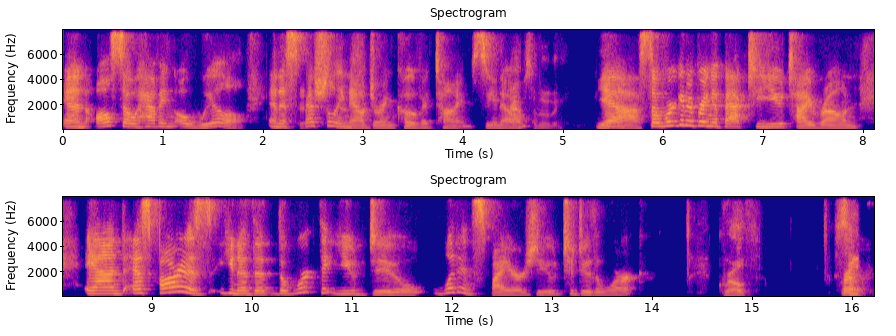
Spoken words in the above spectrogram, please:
and also having a will and especially yes. now during covid times you know Absolutely. yeah so we're going to bring it back to you tyrone and as far as you know the the work that you do what inspires you to do the work Growth. Seeing, Growth.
